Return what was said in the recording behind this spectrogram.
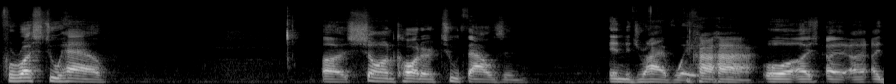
for us to have a Sean Carter 2000 in the driveway? Or a, a, a,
